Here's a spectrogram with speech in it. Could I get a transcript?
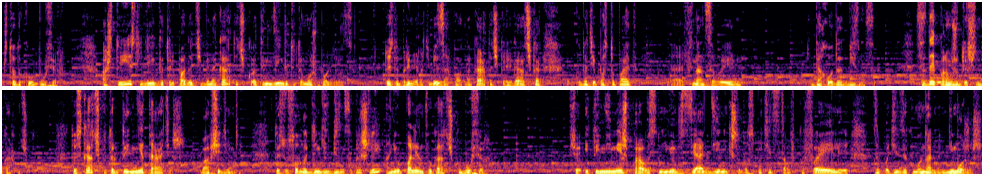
Что такое буфер? А что если деньги, которые падают тебе на карточку, это не деньги, которые ты можешь пользоваться? То есть, например, у тебя есть зарплатная карточка или карточка, куда тебе поступают э, финансовые доходы от бизнеса. Создай промежуточную карточку. То есть карточку, которую ты не тратишь, вообще деньги. То есть, условно, деньги из бизнеса пришли, они упали на твою карточку буфер. Все, и ты не имеешь права с нее взять денег, чтобы расплатиться там в кафе или заплатить за коммунальный. Не можешь.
